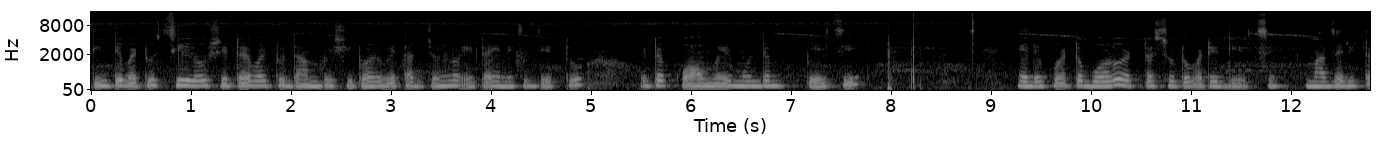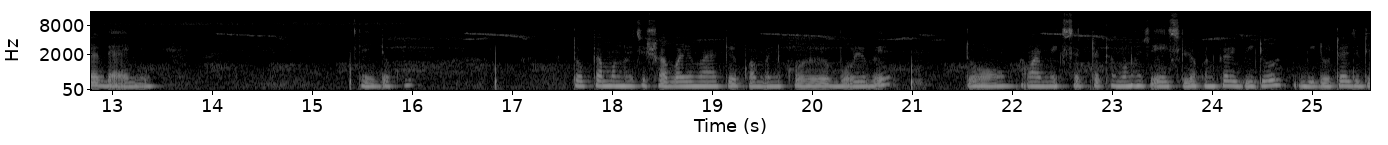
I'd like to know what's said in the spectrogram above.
তিনটে বাটিও ছিল, সেটা আবার একটু দাম বেশি পড়বে, তার জন্য এটা এনেছি যেহেতু এটা কমের মধ্যে পেয়েছি। এ দেখো, একটা বড়, একটা ছোট বাটি দিয়েছে। মাঝারিটা দেয়নি। এই দেখো। তো কেমন হয়েছে? সবাই আমাকে কমেন্ট করে বলবে। তো আমার মিক্সারটা কেমন হয়েছে? এই ছিল এখনকার ভিডিও ভিডিওটা যদি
